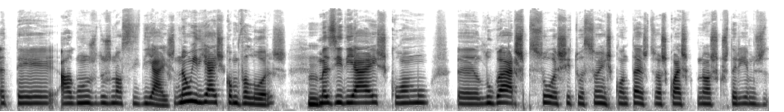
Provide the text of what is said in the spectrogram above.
até alguns dos nossos ideais. Não ideais como valores, hum. mas ideais como uh, lugares, pessoas, situações, contextos aos quais nós gostaríamos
